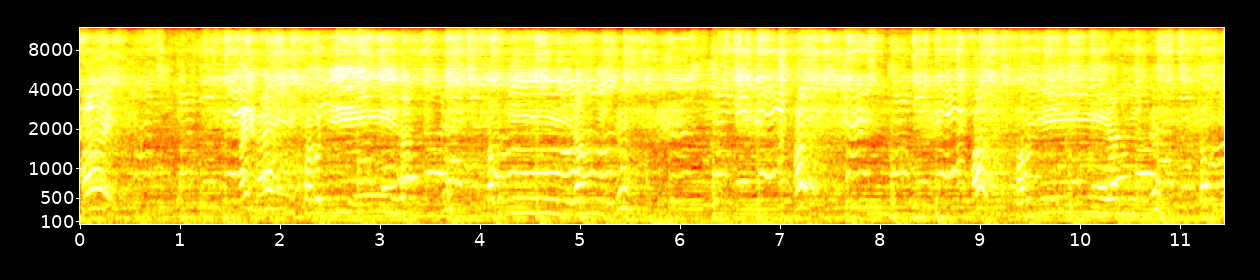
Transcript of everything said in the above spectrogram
はい。はいはい。歌舞伎ラン歌舞伎ランニング。はい。はい。歌舞伎ランニング。歌舞伎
